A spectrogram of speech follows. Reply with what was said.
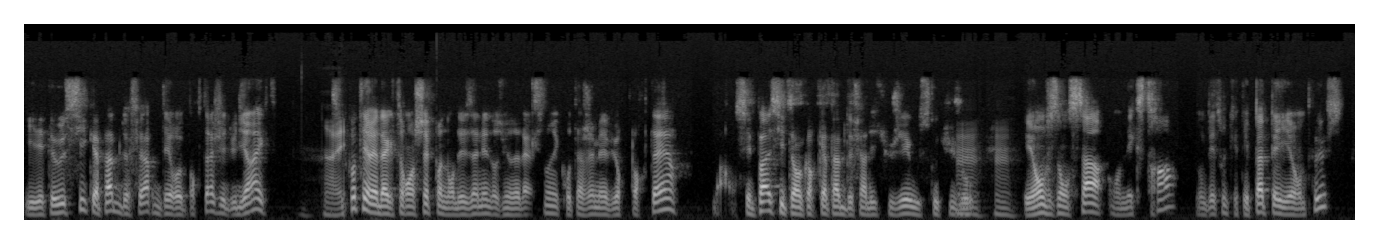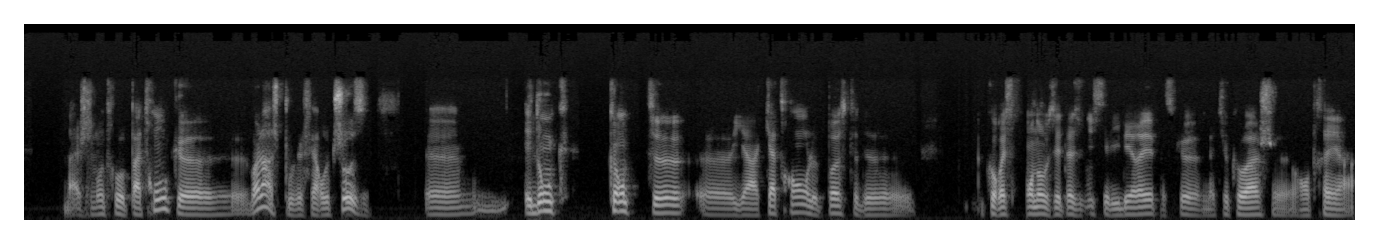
il était aussi capable de faire des reportages et du direct. Quand tu es rédacteur en chef pendant des années dans une rédaction et qu'on t'a jamais vu reporter, bah, on ne sait pas si tu es encore capable de faire des sujets ou ce que tu veux. Hum, hum. Et en faisant ça en extra, donc des trucs qui n'étaient pas payés en plus, bah, j'ai montré au patron que voilà, je pouvais faire autre chose. Euh, et donc, quand euh, il y a quatre ans, le poste de correspondant aux États-Unis s'est libéré parce que Mathieu Coache rentrait à,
